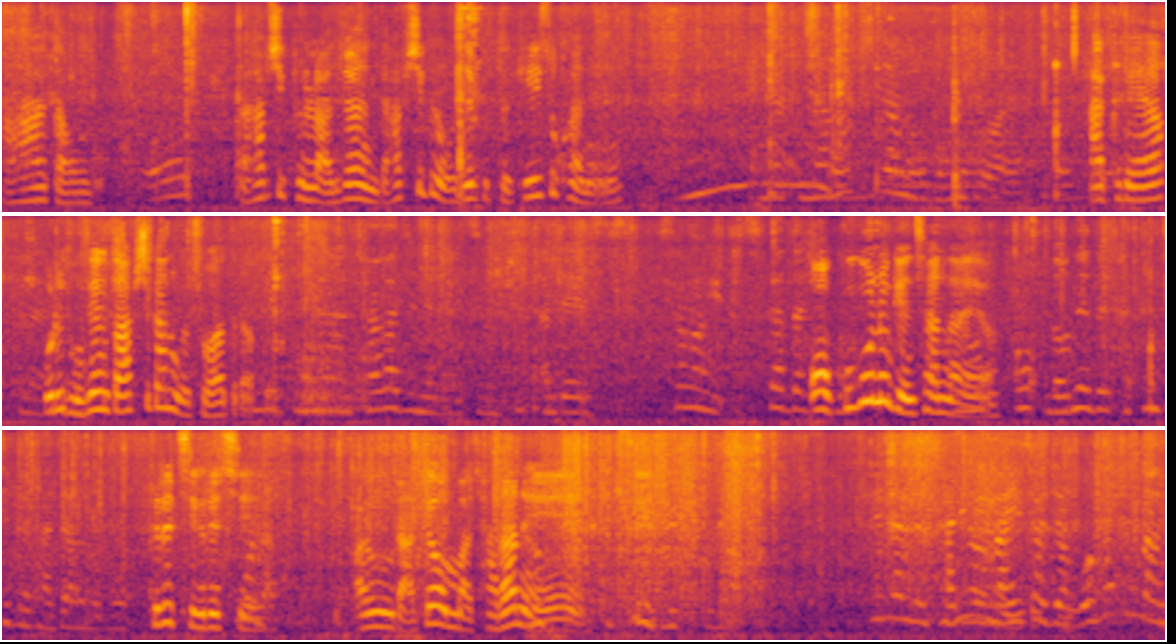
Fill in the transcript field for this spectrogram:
아, 나, 나 합식 별로 안 좋아하는데 합식을 어제부터 계속 하네. 아, 그래요? 우리 동생도 합식하는 거 좋아하더라고. 근데 그냥 작아진 애들 있으면 비- 안 돼. 상황이 비슷하다. 어, 그거는 괜찮아요. 어, 어, 너네들 같은 집에 가자 그러고. 그렇지, 그렇지. 아유, 라떼 엄마 잘하네. 왜냐면 자리만 많이 차지하고 하지만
